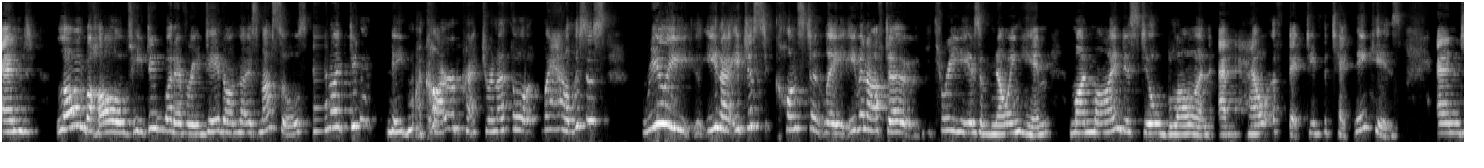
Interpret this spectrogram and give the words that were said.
And lo and behold, he did whatever he did on those muscles, and I didn't need my chiropractor. And I thought, wow, this is really, you know, it just constantly, even after three years of knowing him, my mind is still blown at how effective the technique is. And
